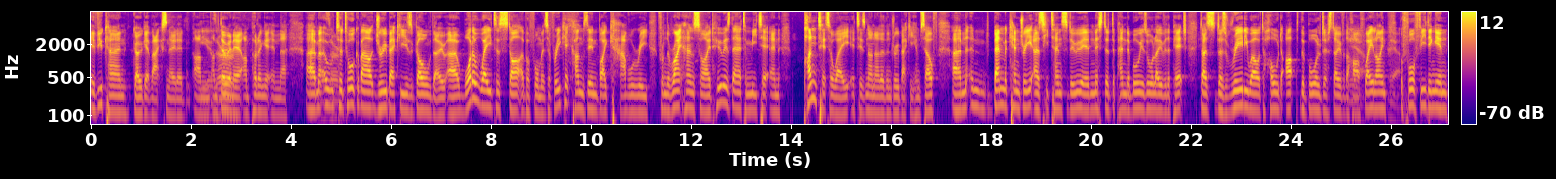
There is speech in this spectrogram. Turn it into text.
if you can, go get vaccinated. Um, Yes, I'm sir. doing it. I'm putting it in there. Um, Yes, oh, to talk about Drew Beckie's goal, though, uh, what a way to start a performance. A free kick comes in by cavalry from the right hand side. Who is there to meet it and punt it away? It is none other than Drew Beckie himself. Um, and Ben McKendry, as he tends to do, uh, Mr. Dependable, is all over the pitch, does, does really well to hold up the ball just over the Yeah. halfway line Yeah. before feeding in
